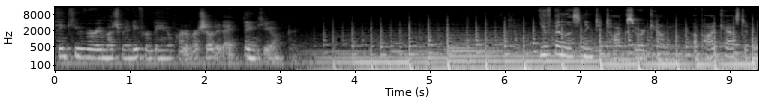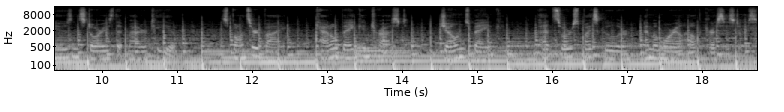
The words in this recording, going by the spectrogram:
Thank you very much, Mandy, for being a part of our show today. Thank you. You've been listening to Talk Seward County, a podcast of news and stories that matter to you. Sponsored by Cattle Bank and Trust, Jones Bank, Pet Source by Scoular, and Memorial Healthcare Systems.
